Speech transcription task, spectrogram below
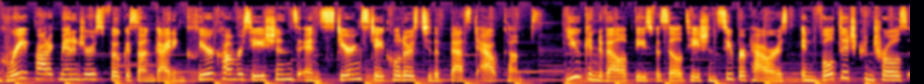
Great product managers focus on guiding clear conversations and steering stakeholders to the best outcomes. You can develop these facilitation superpowers in Voltage Control's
